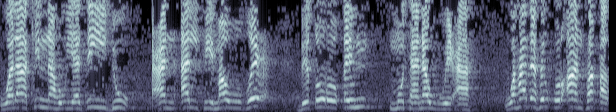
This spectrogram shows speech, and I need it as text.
ولكنه يزيد عن ألف موضع بطرق متنوعة. وهذا في القرآن فقط.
